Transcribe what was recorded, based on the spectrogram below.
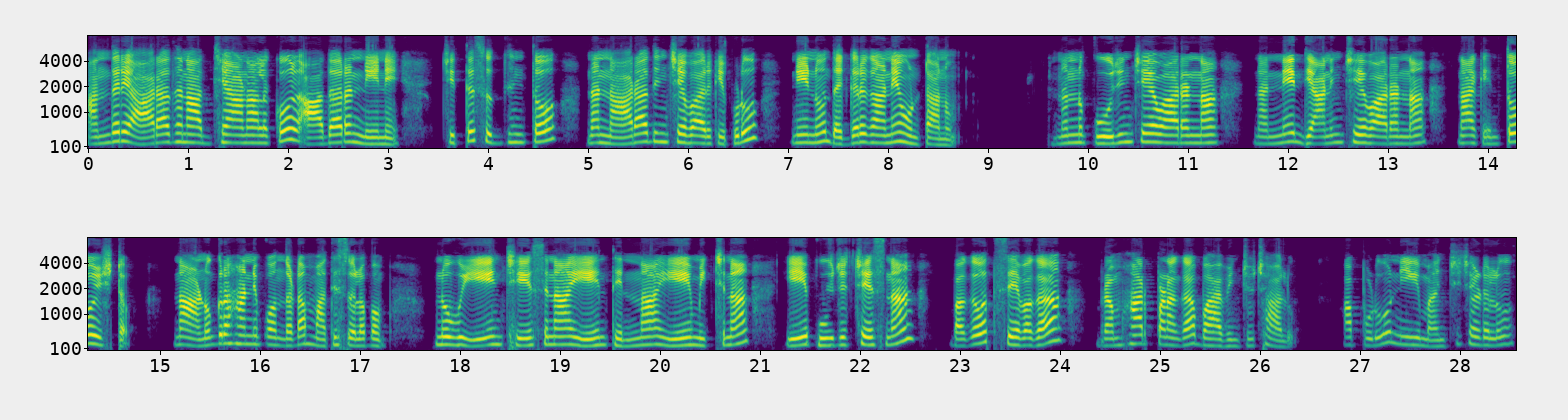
అందరి ఆరాధనాధ్యానాలకు ఆధారం నేనే. చిత్తశుద్ధితో నన్ను ఆరాధించే వారికి ఇప్పుడు నేను దగ్గరగానే ఉంటాను. నన్ను పూజించేవారన్నా నన్నే ధ్యానించేవారన్నా నాకెంతో ఇష్టం. నా అనుగ్రహాన్ని పొందడం అతి సులభం. నువ్వు ఏం చేసినా ఏం తిన్నా ఏం ఇచ్చినా ఏ పూజ చేసినా భగవత్ సేవగా బ్రహ్మార్పణగా భావించు చాలు. అప్పుడు నీ మంచి చెడులు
